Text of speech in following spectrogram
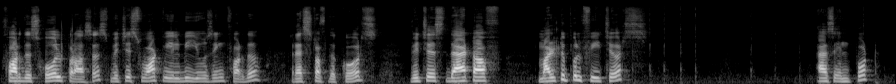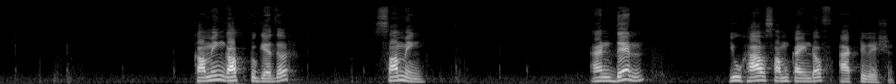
for this whole process which is what we will be using for the rest of the course which is that of multiple features as input coming up together summing and then you have some kind of activation.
